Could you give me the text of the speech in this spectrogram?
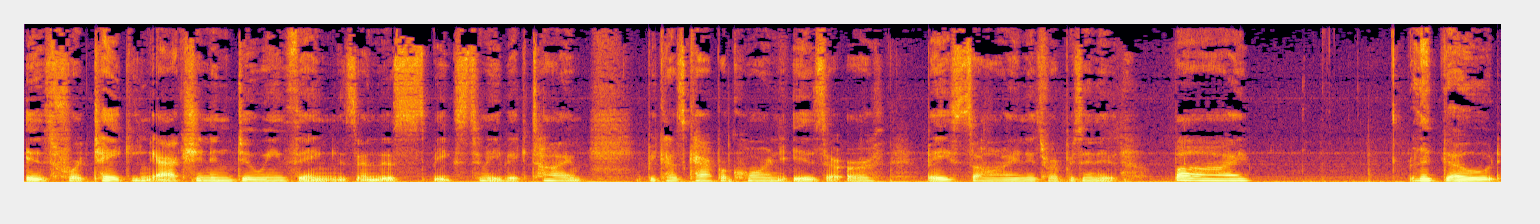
is for taking action and doing things. And this speaks to me big time because Capricorn is an earth based sign. It's represented by the goat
